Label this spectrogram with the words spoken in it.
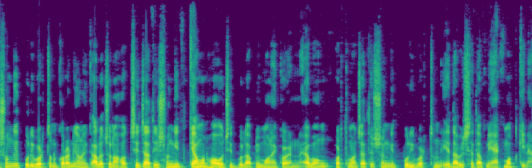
সংগীত পরিবর্তন করা নিয়ে অনেক আলোচনা হচ্ছে। জাতীয় সংগীত কেমন হওয়া উচিত বলে আপনি মনে করেন এবং বর্তমান জাতীয় সংগীত পরিবর্তন এ দাবির সাথে আপনি একমত কিনা?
